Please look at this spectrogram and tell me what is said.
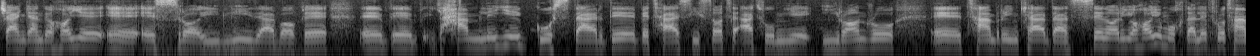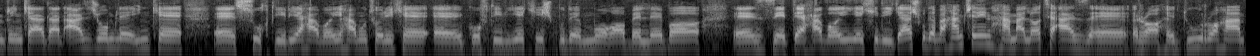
جنگنده های اسرائیلی در واقع حمله گسترده به تأسیسات اتمی ایران رو تمرین کردن. سناریوهای مختلف رو تمرین کردن. از جمله اینکه سوختگیری هوایی همونطوری که گفتید یکیش بوده مقابله با ضد هوایی یکی دیگرش بوده و همچنین حملات از راه دور رو هم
